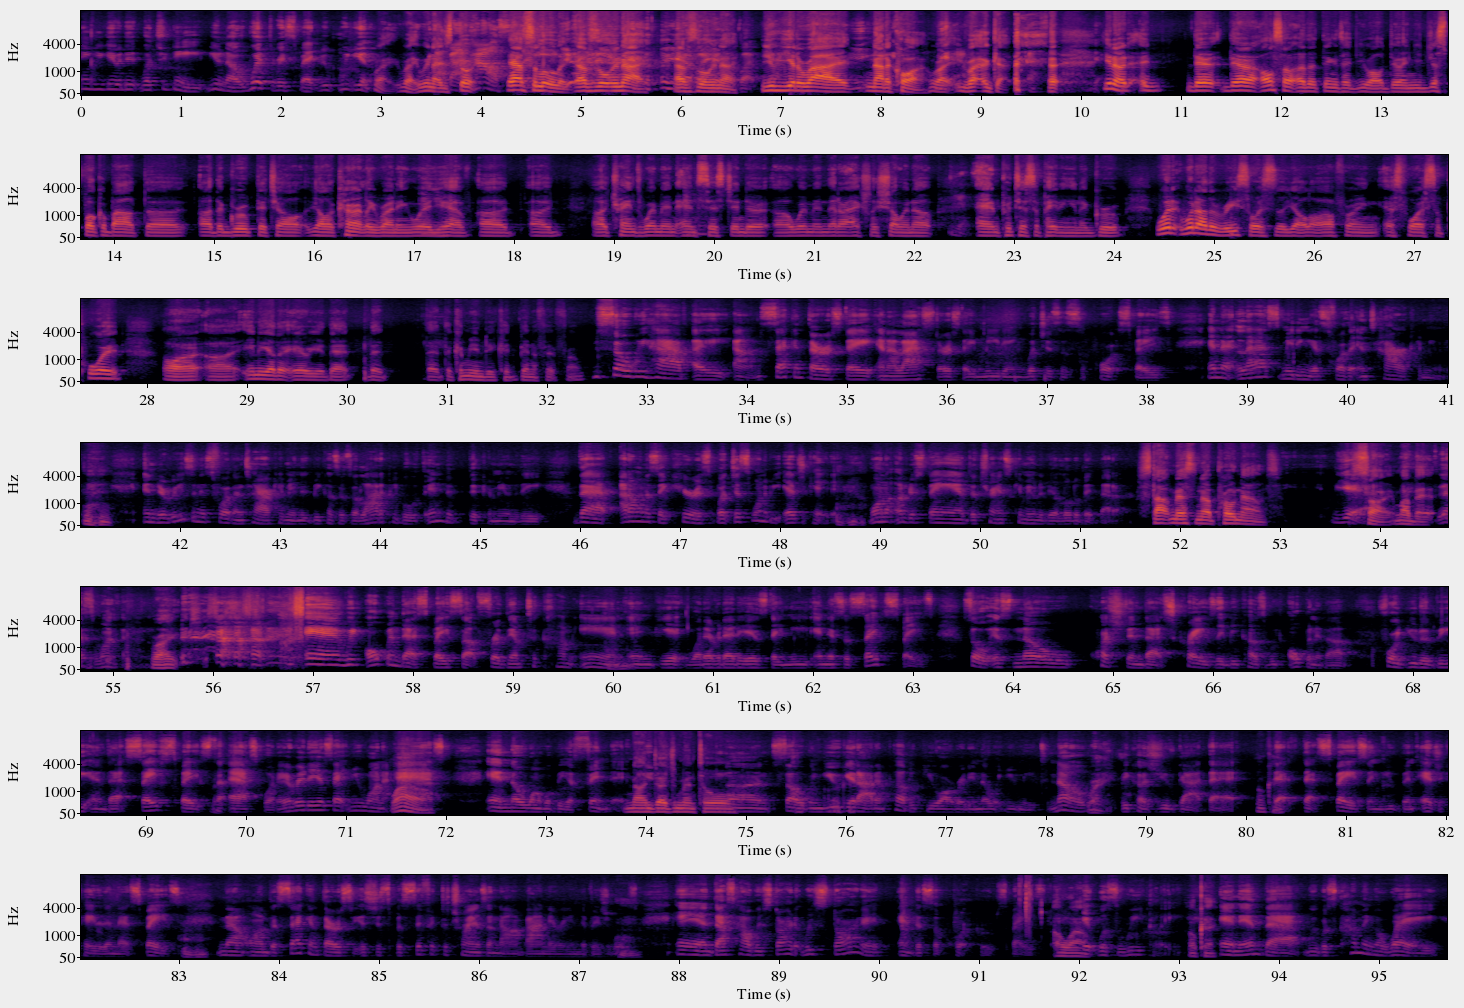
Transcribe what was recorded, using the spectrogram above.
and you give it what you need. You know, with respect. We, you know, Right, right. We're not not just buying throwing. house, Absolutely, absolutely not. Yeah, Absolutely yeah, not. You can get a ride, not a car. Right, yeah. right. Okay. you know, uh, there there are also other things that you all do, and you just spoke about the uh, the group that y'all y'all are currently running, where you have uh, uh, uh, trans women and cisgender uh, women that are actually showing up Yes. and participating in a group. What what other resources are y'all offering as far as support or uh, any other area that that that the community could benefit from? So we have a um, second Thursday and a last Thursday meeting, which is a support space. And that last meeting is for the entire community. Mm-hmm. And the reason it's for the entire community because there's a lot of people within the, the community that I don't want to say curious, but just want to be educated, mm-hmm. want to understand the trans community a little bit better. Stop messing up pronouns. Yeah. Sorry, my bad. That's one thing. Right. and we open that space up for them to come in mm-hmm. and get whatever that is they need and it's a safe space so it's no question that's crazy because we open it up for you to be in that safe space to ask whatever it is that you want to Wow. ask and no one will be offended Non-judgmental. None. So when you get out in public, you already know what you need to know, Right. Because you've got that Okay. that that space and you've been educated in that space. Mm-hmm. Now on the second Thursday, it's just specific to trans and non-binary individuals, Mm-hmm. and that's how we started. We started in the support group space. Oh, wow. It was weekly. Okay. And in that, we was coming away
